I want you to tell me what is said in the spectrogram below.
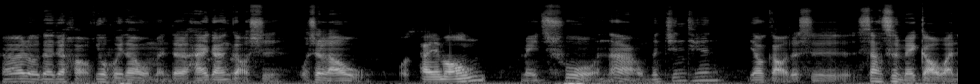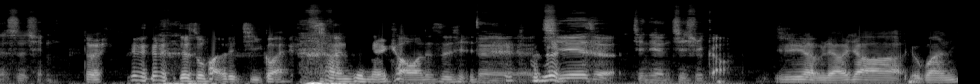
？Hello，大家好，又回到我们的还敢搞事，我是老五。我是凯蒙，没错。那我们今天要搞的是上次没搞完的事情。对，这说法有点奇怪。上次没搞完的事情。对，接着今天继续搞。继续我们聊一下有关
